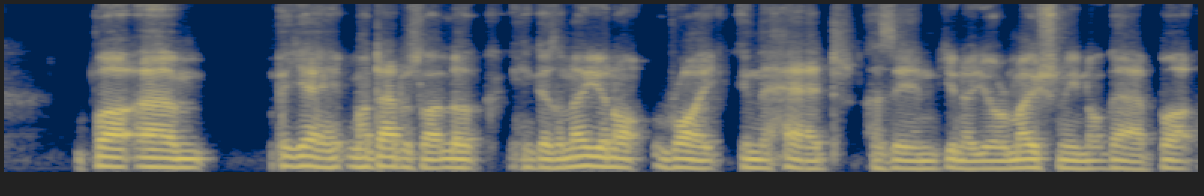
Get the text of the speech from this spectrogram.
but um, but yeah, my dad was like, "Look," he goes, "I know you're not right in the head, as in, you know, you're emotionally not there, but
